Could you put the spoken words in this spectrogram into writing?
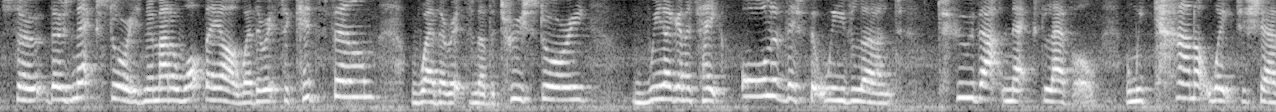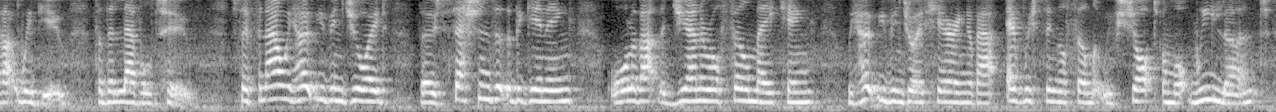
So those next stories, no matter what they are, whether it's a kids film, whether it's another true story, we are going to take all of this that we've learnt to that next level, and we cannot wait to share that with you for the level two. So for now, we hope you've enjoyed those sessions at the beginning, all about the general filmmaking. We hope you've enjoyed hearing about every single film that we've shot and what we learnt,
